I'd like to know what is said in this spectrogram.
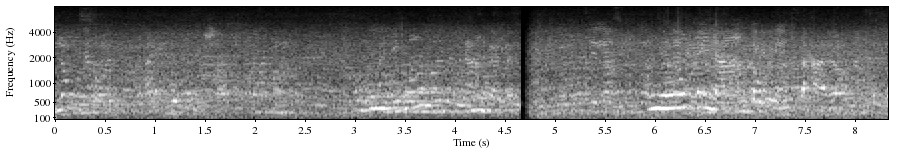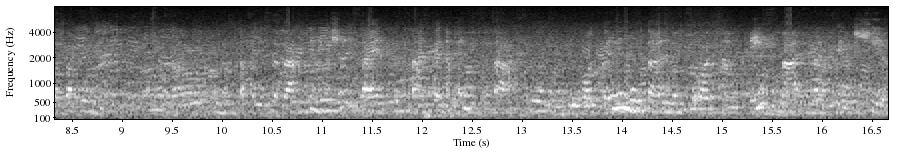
lungsod at buong siya. Ang gagawin. Ang iyong kailangan gawin sa araw ng pagbabakuna. Pumunta kayo sa vaccination site kung saan ka nakalista. Huwag kalimutan magsuot ng face mask at face shield.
